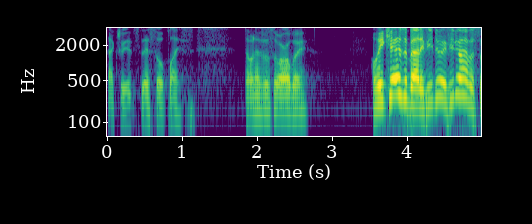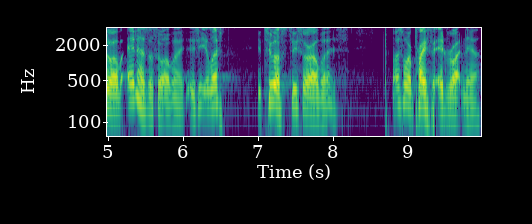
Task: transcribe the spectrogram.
actually it's their sore place. No one has a sore elbow. Well, He cares about if you do. If you do have a sore elbow, Ed has a sore elbow. Is it your left? Two us, two sore elbows. I just want to pray for Ed right now.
